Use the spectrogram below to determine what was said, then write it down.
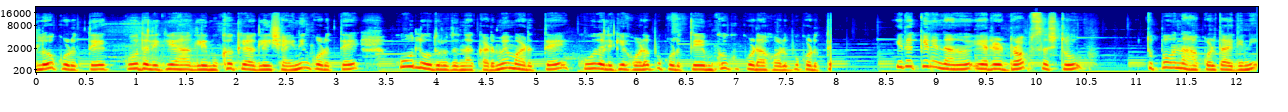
ಗ್ಲೋ ಕೊಡುತ್ತೆ, ಕೂದಲಿಗೆ ಆಗಲಿ, ಮುಖಕ್ಕೆ ಆಗಲಿ ಶೈನಿಂಗ್ ಕೊಡುತ್ತೆ, ಕೂದಲು ಉದುರೋದನ್ನು ಕಡಿಮೆ ಮಾಡುತ್ತೆ, ಕೂದಲಿಗೆ ಹೊಳಪು ಕೊಡುತ್ತೆ, ಮುಖಕ್ಕೂ ಕೂಡ ಹೊಳಪು ಕೊಡುತ್ತೆ. ಇದಕ್ಕೆ ನಾನು ಎರಡು ಡ್ರಾಪ್ಸ್ ಅಷ್ಟು ತುಪ್ಪವನ್ನು ಹಾಕ್ಕೊಳ್ತಾ ಇದ್ದೀನಿ.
